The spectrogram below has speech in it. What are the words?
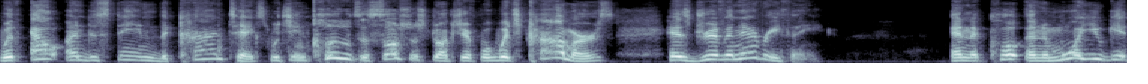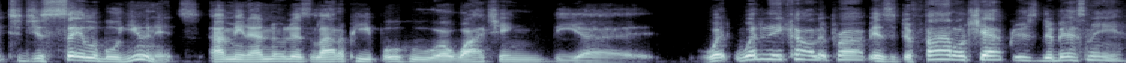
without understanding the context, which includes a social structure for which commerce has driven everything. And the clo- and the more you get to just saleable units, I mean, I know there's a lot of people who are watching the uh, what what do they call it, Prof? Is it the final chapters, the best man?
